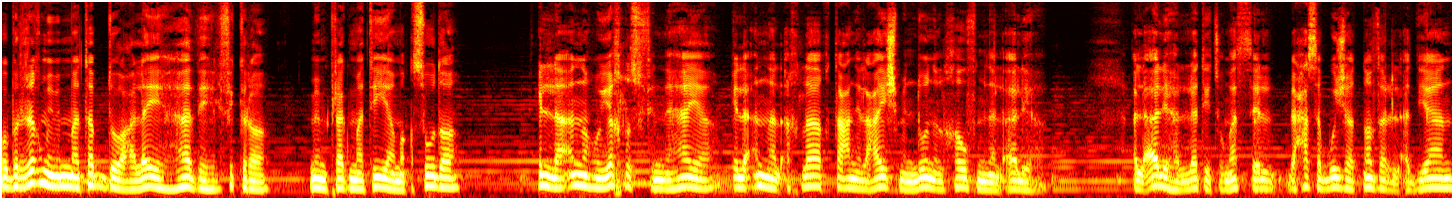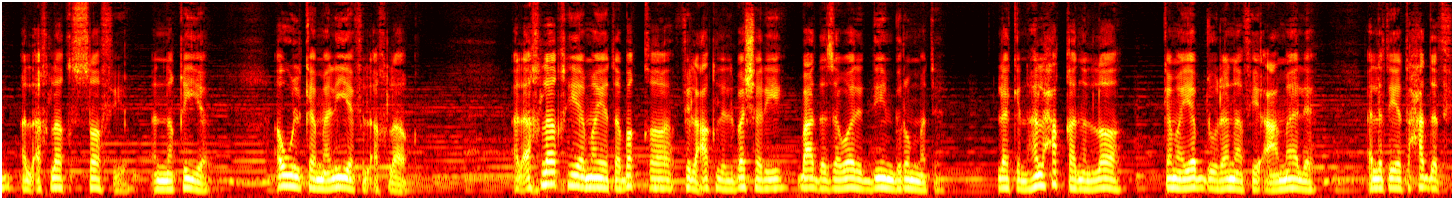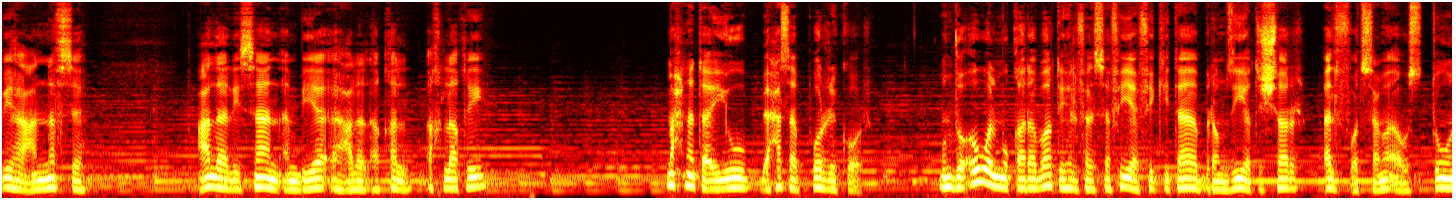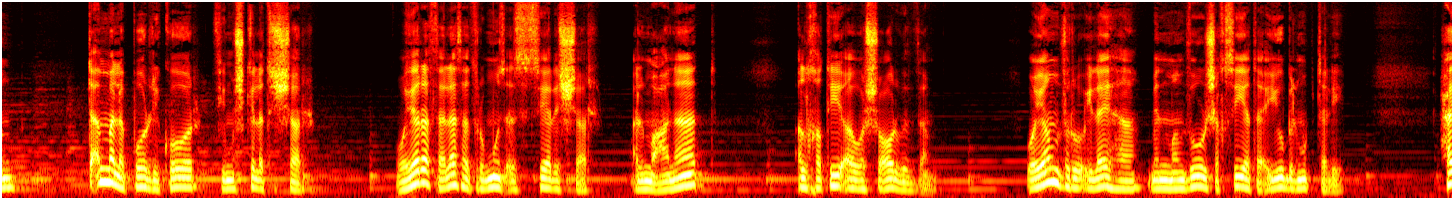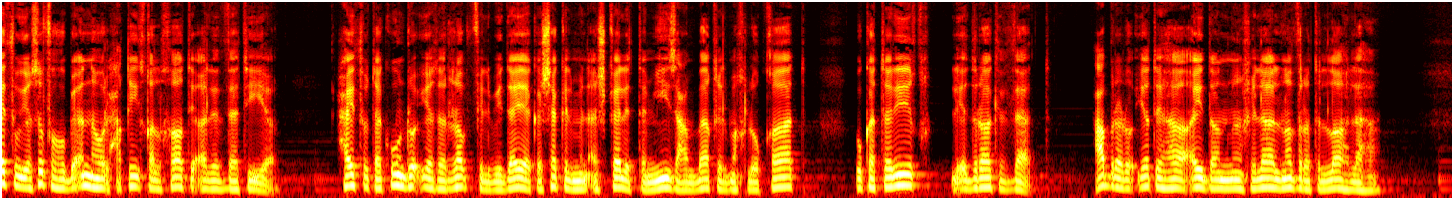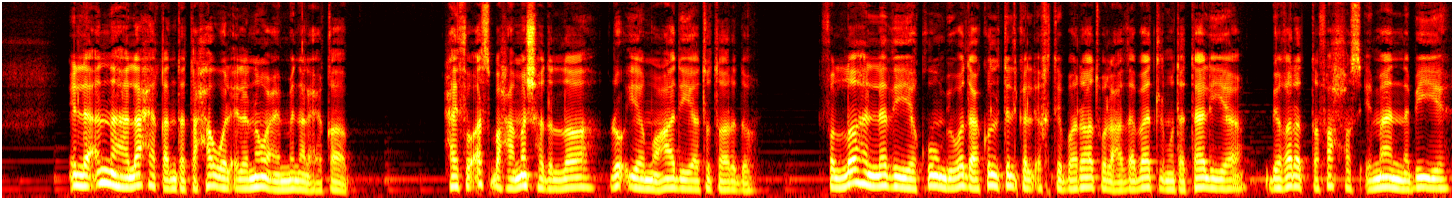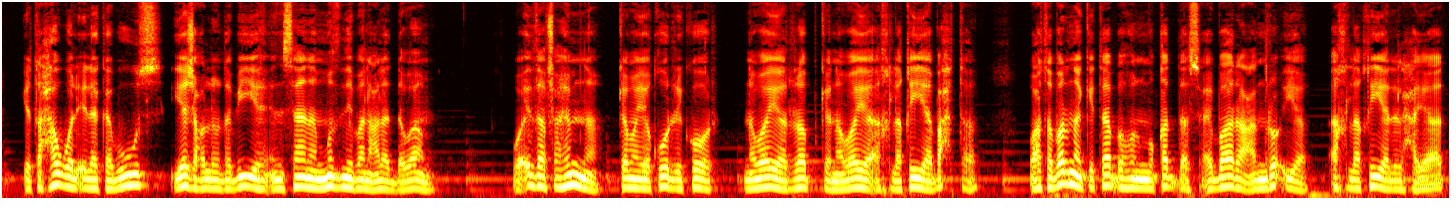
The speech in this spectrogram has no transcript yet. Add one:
وبالرغم مما تبدو عليه هذه الفكرة من براغماتية مقصودة إلا أنه يخلص في النهاية إلى أن الأخلاق تعني العيش من دون الخوف من الآلهة. الآلهة التي تمثل بحسب وجهة نظر الأديان الأخلاق الصافية النقية أو الكمالية في الأخلاق. الأخلاق هي ما يتبقى في العقل البشري بعد زوال الدين برمته. لكن هل حقا الله كما يبدو لنا في أعماله التي يتحدث فيها عن نفسه على لسان أنبيائه على الأقل أخلاقي؟ محنة أيوب بحسب بول ريكور منذ أول مقارباته الفلسفية في كتاب رمزية الشر 1960 تأمل بول ريكور في مشكلة الشر ويرى ثلاثة رموز أساسية للشر المعاناة الخطيئة والشعور بالذنب وينظر إليها من منظور شخصية أيوب المبتلي حيث يصفه بأنه الحقيقة الخاطئة للذاتية حيث تكون رؤية الرب في البداية كشكل من أشكال التمييز عن باقي المخلوقات وكطريق لإدراك الذات عبر رؤيتها أيضا من خلال نظرة الله لها إلا أنها لاحقا تتحول إلى نوع من العقاب حيث أصبح مشهد الله رؤية معادية تطارده. فالله الذي يقوم بوضع كل تلك الاختبارات والعذابات المتتالية بغرض تفحص إيمان نبيه يتحول إلى كابوس يجعل نبيه إنسانا مذنبا على الدوام. وإذا فهمنا كما يقول ريكور نوايا الرب كنوايا أخلاقية بحتة واعتبرنا كتابه المقدس عبارة عن رؤية أخلاقية للحياة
